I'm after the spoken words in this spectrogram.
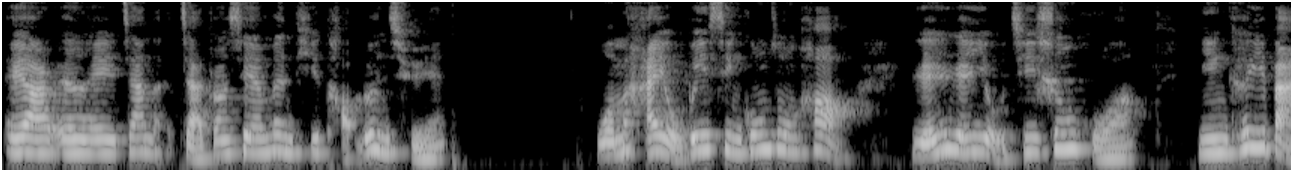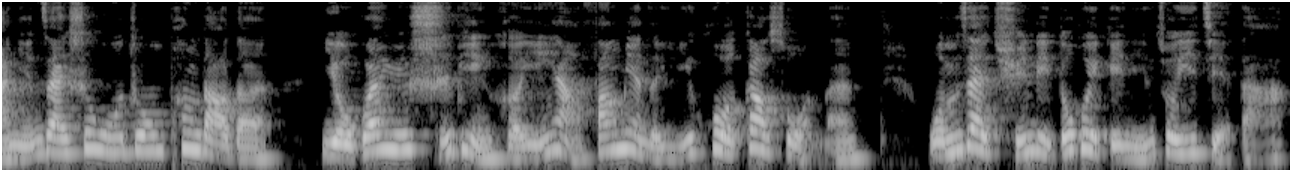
，ARNA 加拿甲状腺问题讨论群。我们还有微信公众号“人人有机生活”，您可以把您在生活中碰到的有关于食品和营养方面的疑惑告诉我们。我们在群里都会给您做一解答，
